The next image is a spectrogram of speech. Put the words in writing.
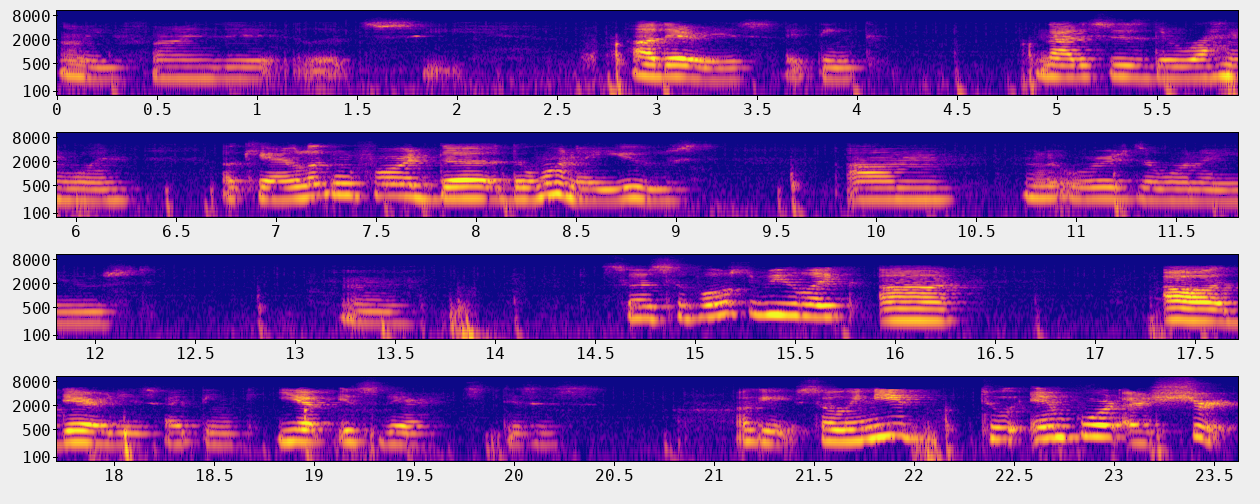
let me find it. Let's see. Ah, there it is. I think. Now this is the wrong one. Okay, I'm looking for the the one I used. Um, where's the one I used? Hmm. So it's supposed to be like uh. Oh, there it is. I think. Yep, it's there. This is. Okay, so we need to import a shirt.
